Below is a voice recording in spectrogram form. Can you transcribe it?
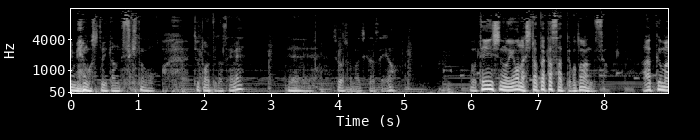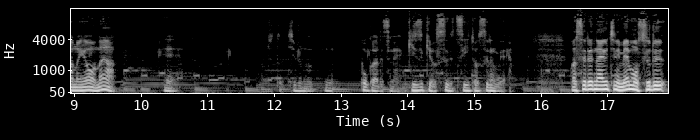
にメモしといたんですけどもちょっと待ってくださいね、えー、少々お待ちくださいよ。天使のようなしたたかさってことなんですよ。悪魔のような、えー、ちょっと自分の、うん、僕はですね、気づきをすぐツイートするんで、忘れないうちにメモする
